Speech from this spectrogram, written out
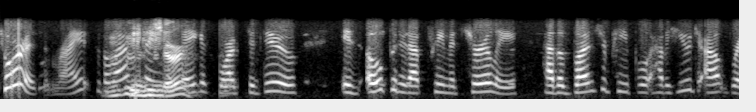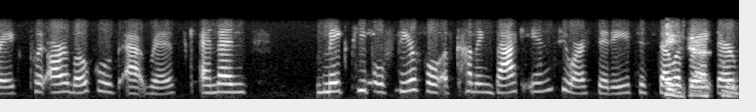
tourism right so the last Mhm, thing sure. that vegas wants to do is open it up prematurely have a bunch of people have a huge outbreak put our locals at risk and then make people fearful of coming back into our city to celebrate their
